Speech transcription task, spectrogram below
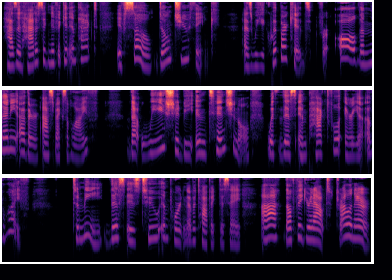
Has it had a significant impact? If so, don't you think as we equip our kids for all the many other aspects of life, that we should be intentional with this impactful area of life. To me, this is too important of a topic to say, ah, they'll figure it out, trial and error.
